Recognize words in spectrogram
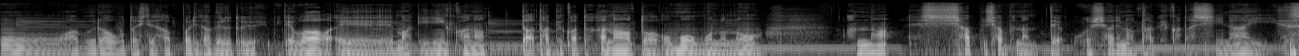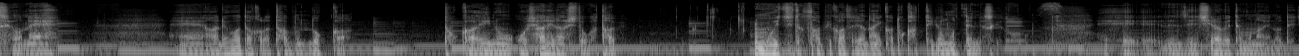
油を落としてさっぱり食べるという意味では、えー、まあ理にかなった食べ方だなとは思うもののあんなしゃぶしゃぶなんておしゃれな食べ方しないですよね。えー、あれはだから多分どっか都会のおしゃれな人が食べ思いついた食べ方じゃないかと勝手に思ってんですけど、えー、全然調べてもないので違っ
